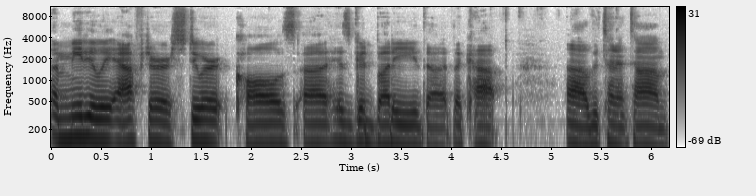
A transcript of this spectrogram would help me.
immediately after Stewart calls uh, his good buddy, the the cop, uh, Lieutenant Tom,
